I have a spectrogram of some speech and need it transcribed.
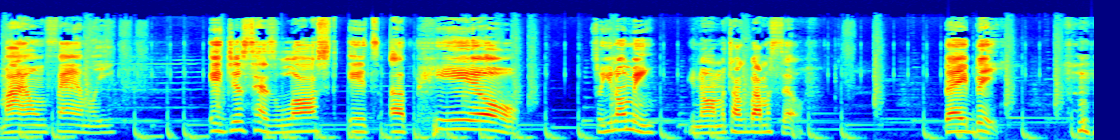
my own family, it just has lost its appeal. So, you know me, you know, I'm gonna talk about myself. Baby,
